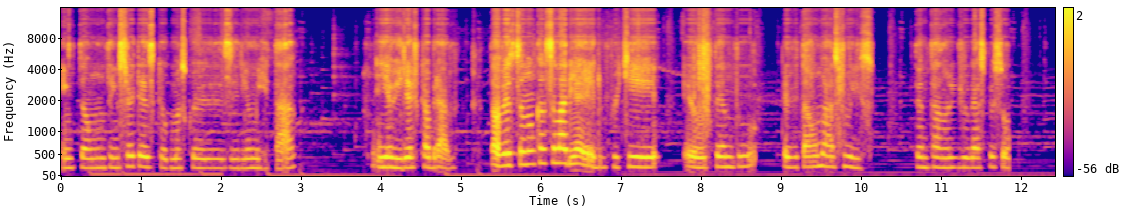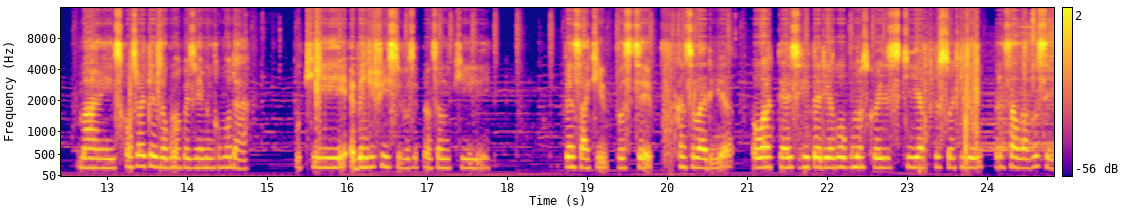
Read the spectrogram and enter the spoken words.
Então, tenho certeza que algumas coisas iriam me irritar. E eu iria ficar brava. Talvez eu não cancelaria ele, porque eu tento evitar ao máximo isso. Tentar não julgar as pessoas. Mas com certeza alguma coisa ia me incomodar. O que é bem difícil você pensando que. Pensar que você cancelaria ou até se irritaria com algumas coisas que a pessoa que veio para salvar você.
